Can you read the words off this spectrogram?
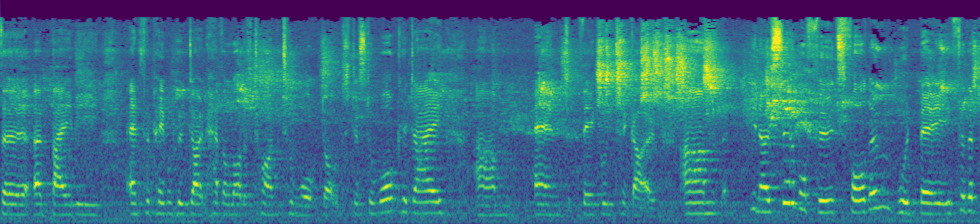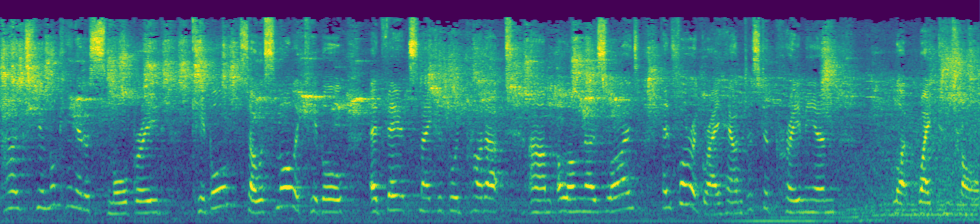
for a baby and for people who don't have a lot of time to walk dogs. Just a walk a day um, and they're good to go. Um, you know, suitable foods for them would be, for the pugs, you're looking at a small breed kibble, so a smaller kibble, Advance make a good product um, along those lines, and for a greyhound, just a premium like weight control.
